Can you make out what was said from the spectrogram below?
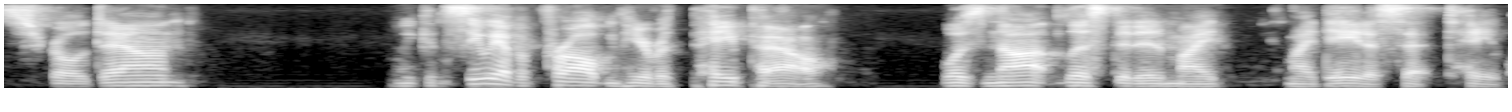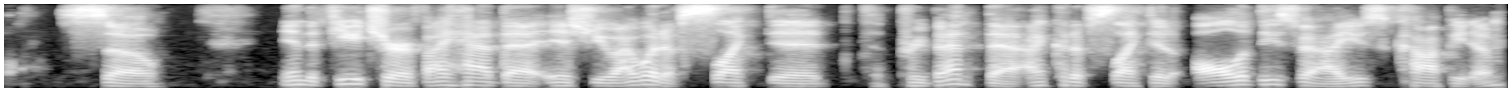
Scroll down. We can see we have a problem here with PayPal was not listed in my, my data set table. So in the future, if I had that issue, I would have selected, to prevent that, I could have selected all of these values, copied them,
